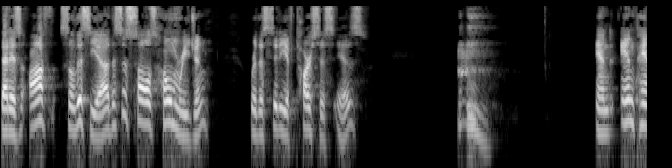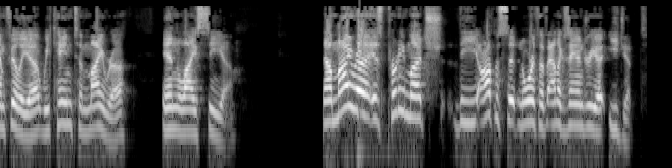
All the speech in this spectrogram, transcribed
that is off Cilicia, this is Saul's home region, where the city of Tarsus is. and, and Pamphylia, we came to Myra in Lycia. Now Myra is pretty much the opposite north of Alexandria, Egypt.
